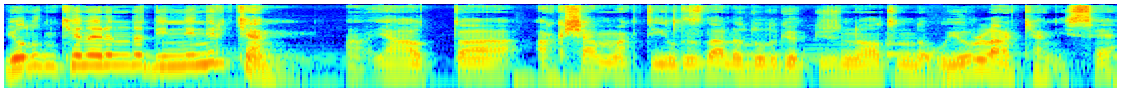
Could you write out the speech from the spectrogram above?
Yolun kenarında dinlenirken yahut da akşam vakti yıldızlarla dolu gökyüzünün altında uyurlarken ise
